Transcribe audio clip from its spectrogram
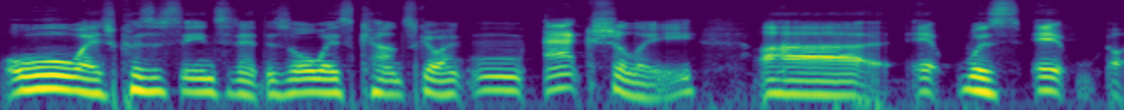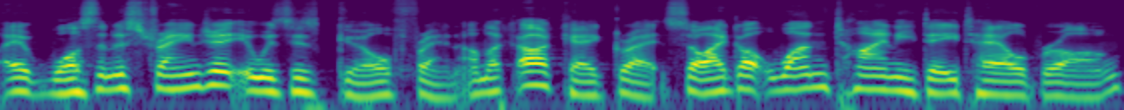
always, because it's the internet, there's always cunts going, mm, actually, uh, it was it it wasn't a stranger, it was his girlfriend. I'm like, okay, great. So I got one tiny detail wrong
